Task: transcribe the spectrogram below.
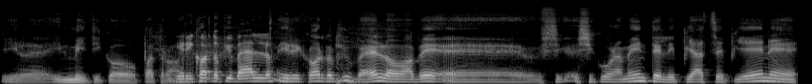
il, il, mitico patrono. Il ricordo più bello? il ricordo più bello vabbè eh, sic- sicuramente le piazze piene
